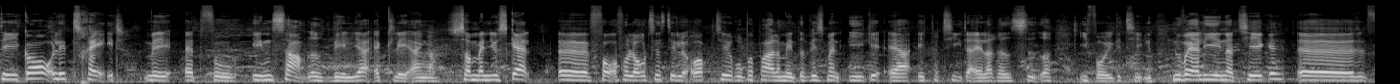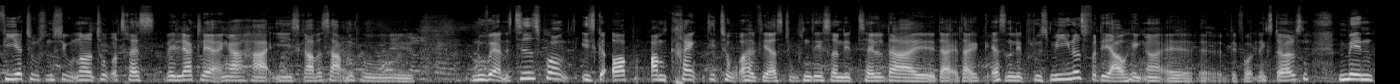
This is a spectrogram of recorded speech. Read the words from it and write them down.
Det går lidt træt med at få indsamlet vælgererklæringer, som man jo skal øh, for at få lov til at stille op til Europaparlamentet, hvis man ikke er et parti, der allerede sidder i Folketinget. Nu var jeg lige inde og tjekke. Øh, 4.762 vælgererklæringer har I skrabet sammen på øh, nuværende tidspunkt. I skal op omkring de 72.000. Det er sådan et tal, der, øh, der, der er sådan lidt plus-minus, for det afhænger af øh, befolkningsstørrelsen. Men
